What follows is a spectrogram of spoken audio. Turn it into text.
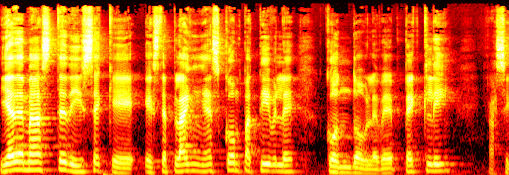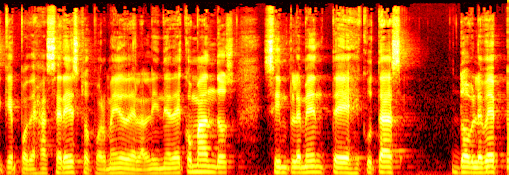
y además te dice que este plugin es compatible con WP CLI, así que puedes hacer esto por medio de la línea de comandos. Simplemente ejecutas WP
